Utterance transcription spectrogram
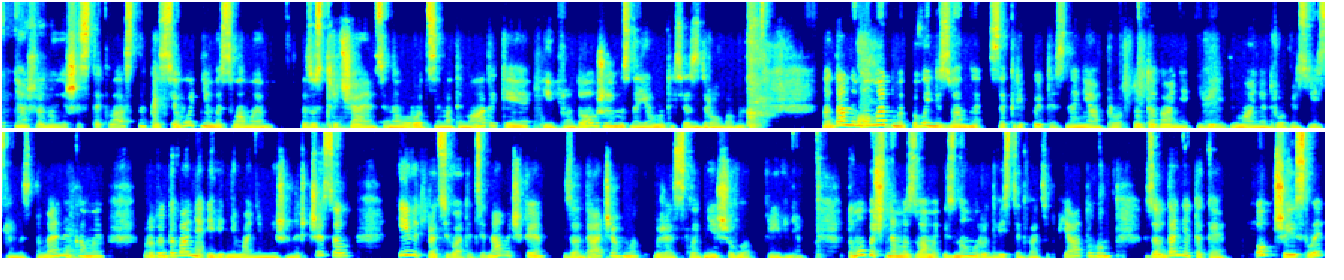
дня, шановні шестикласники. Сьогодні ми з вами зустрічаємося на уроці математики і продовжуємо знайомитися з дробами. На даний момент ми повинні з вами закріпити знання про додавання і віднімання дробів з різними знаменниками, про додавання і віднімання мішаних чисел, і відпрацювати ці навички задачами вже складнішого рівня. Тому почнемо з вами із номеру 225. Завдання таке: Обчисли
